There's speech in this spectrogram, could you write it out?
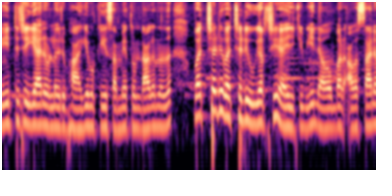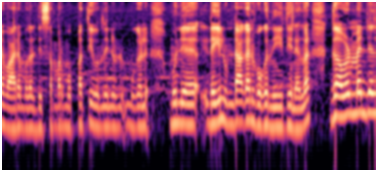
മീറ്റ് ചെയ്യാനുള്ള ഒരു ഭാഗ്യമൊക്കെ ഈ സമയത്ത് ഉണ്ടാകുന്നത് വച്ചടി വച്ചടി ഉയർച്ചയായിരിക്കും ഈ നവംബർ അവസാന വാരം മുതൽ ഡിസംബർ മുപ്പത്തി ഒന്നിന് മുകളിൽ മുന്നേ ഇടയിൽ ഉണ്ടാകാൻ പോകുന്ന ഈ ദിനങ്ങൾ. ഗവൺമെന്റിൽ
